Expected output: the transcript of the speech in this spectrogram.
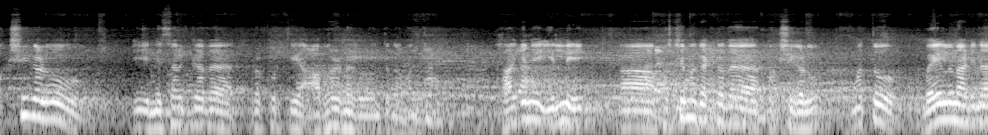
ಪಕ್ಷಿಗಳು ಈ ನಿಸರ್ಗದ ಪ್ರಕೃತಿಯ ಆಭರಣಗಳು ಅಂತ ನಾವು ಅಂತೀವಿ ಹಾಗೆಯೇ ಇಲ್ಲಿ ಪಶ್ಚಿಮ ಘಟ್ಟದ ಪಕ್ಷಿಗಳು ಮತ್ತು ಬಯಲುನಾಡಿನ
